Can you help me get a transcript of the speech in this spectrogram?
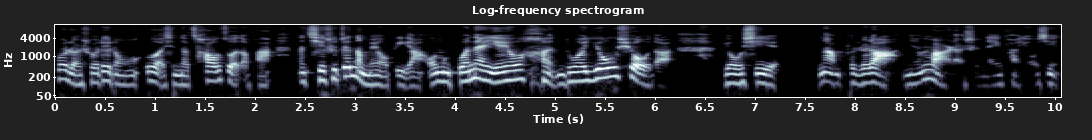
或者说这种恶心的操作的话，那其实真的没有必要。我们国内也有很多优秀的游戏，那不知道您玩的是哪款游戏呢？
